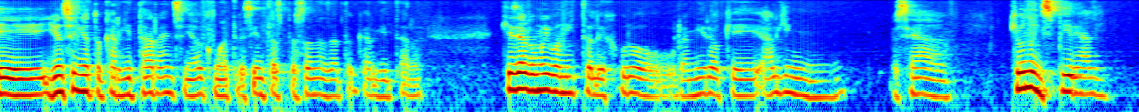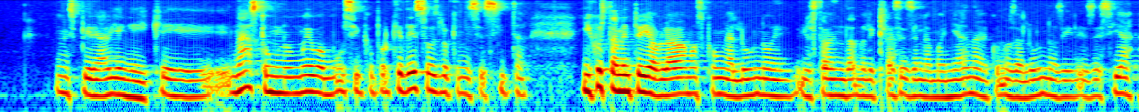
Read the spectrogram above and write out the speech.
eh, yo enseño a tocar guitarra, he enseñado como a 300 personas a tocar guitarra. Que es algo muy bonito, le juro, Ramiro, que alguien, o sea, que uno inspire a alguien. Inspire a alguien y que nazca un nuevo músico, porque de eso es lo que necesita. Y justamente hoy hablábamos con un alumno, yo estaba dándole clases en la mañana con los alumnos y les decía,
